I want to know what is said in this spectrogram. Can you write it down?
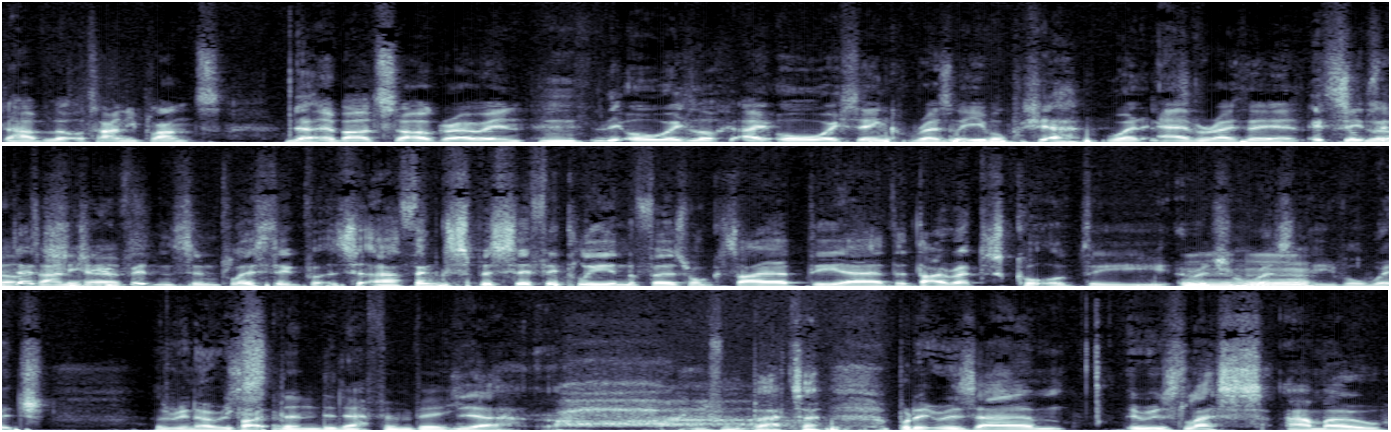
have little tiny plants Yeah. that are about to start growing, they always look. I always think Resident Evil. Yeah. Whenever I see it, it's see something tiny stupid herbs. and simplistic, but I think specifically in the first one because I had the uh, the director's cut of the original Mm-hmm. Resident Evil, which, as we know, is like Extended FMV. Yeah, oh, even better. But it was um, it was less ammo,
